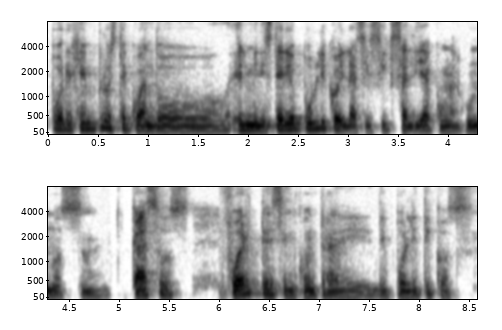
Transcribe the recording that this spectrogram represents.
por ejemplo, este, cuando el Ministerio Público y la CICIC salía con algunos mm, casos fuertes en contra de, de, políticos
